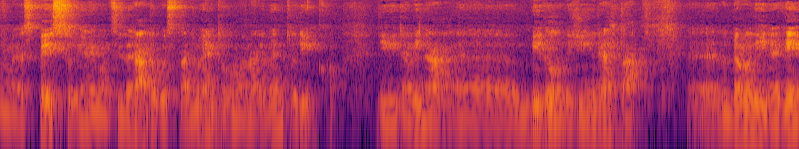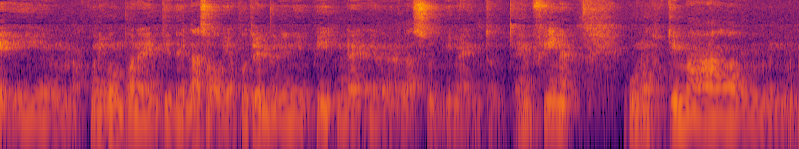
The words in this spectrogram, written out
mm, spesso viene considerato questo alimento come un alimento ricco di vitamina eh, B12 in realtà eh, dobbiamo dire che i, alcuni componenti della soia potrebbero inibirne eh, l'assorbimento e infine un'ultima um,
